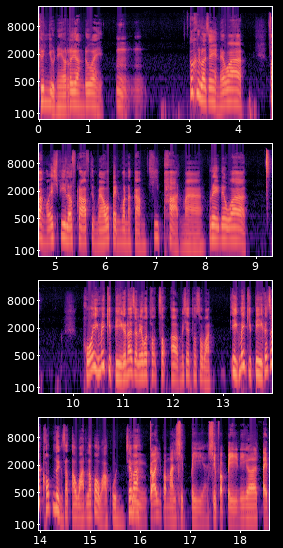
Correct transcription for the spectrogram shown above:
ขึ้นอยู่ในเรื่องด้วย อืมอืมก็คือเราจะเห็นได้ว่าฝั่งของ HP Lovecraft ถึงแม้ว่าเป็นวรรณกรรมที่ผ่านมา เรียกได้ว่าโหอีกไม่กี่ปีก็น่าจะเรียกว่าทศเออไม่ใช่ทศวรรษอีกไม่กี่ปีก็จะครบหนึ่งศตวรรษแล้วเปล่าวะคุณใช่ปะอืมก็อีกประมาณสิบปีสิบกว่าปีนี่ก็เต็ม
